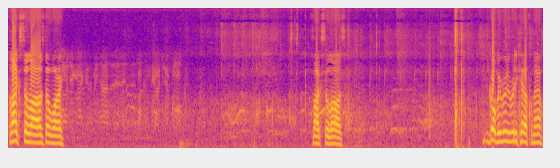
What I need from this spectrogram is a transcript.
Flag's still ours, don't worry. Flag's still ours. You've got to be really, really careful now.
